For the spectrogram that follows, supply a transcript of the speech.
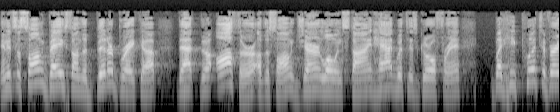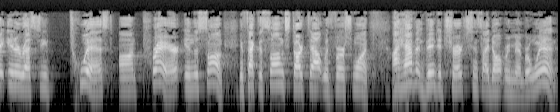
And it's a song based on the bitter breakup that the author of the song, Jaron Lowenstein, had with his girlfriend. But he puts a very interesting twist on prayer in the song. In fact, the song starts out with verse 1. I haven't been to church since I don't remember when.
